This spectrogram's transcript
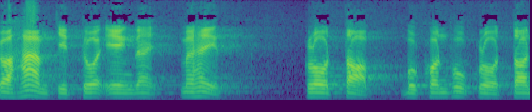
ก็ห้ามจิตตัวเองได้ ไม่ให้โกรธตอบบุคคลผู้โกรธตน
